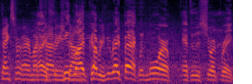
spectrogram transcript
Thanks for very much All for right, having it's me, the Cube John. Live coverage. We'll be right back with more after this short break.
